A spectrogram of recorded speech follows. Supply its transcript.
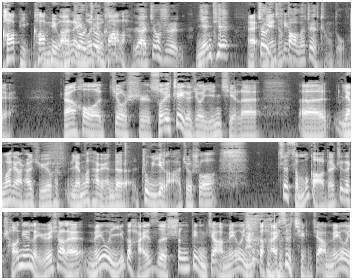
copy copy 完了以后就发了，对，就是粘贴，就已经到了这个程度。对。然后就是，所以这个就引起了，呃，联邦调查局和联邦探员的注意了啊，就说这怎么搞的？这个长年累月下来，没有一个孩子生病假，没有一个孩子请假，没有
